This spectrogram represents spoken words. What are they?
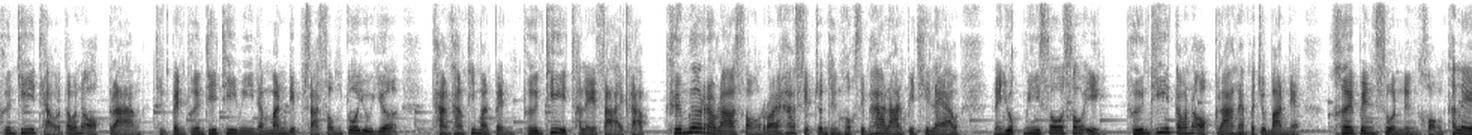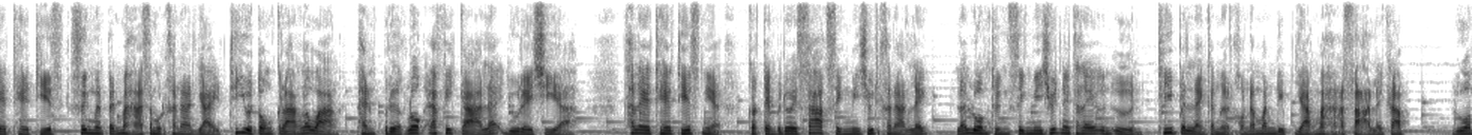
พื้นที่แถวตะวันออกกลาง ถึงเป็นพื้นที่ที่มีน้ำมันดิบสะสมตัวอยู่เยอะทางทั้งที่มันเป็นพื้นที่ทะเลทรายครับ คือเมื่อราวๆ 250 จนถึง 65 ล้านปีที่แล้ว ในยุคมีโซโซอิกพื้นที่ตะวันออกกลางในปัจจุบันเนี่ยเคยเป็นส่วนหนึ่งของทะเลเททิส ซึ่งมันเป็นมหาสมุทรขนาดใหญ่ที่อยู่ตรงกลางระหว่างแผ่นเปลือกโลกแอฟริกาและยูเรเชีย ทะเลเททิสเนี่ยก็เต็มไปด้วยซากสิ่งมีชีวิตขนาดเล็กและรวมถึงสิ่งมีชีวิตในทะเลอื่น ๆ ที่เป็นแหล่งกำเนิดของน้ำมันดิบอย่างมหาศาลเลยครับ รวม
